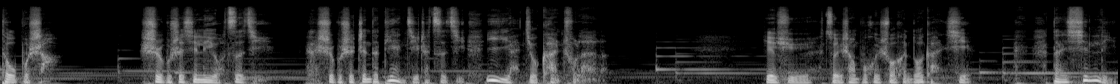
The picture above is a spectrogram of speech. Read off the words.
都不傻，是不是心里有自己？是不是真的惦记着自己？一眼就看出来了。也许嘴上不会说很多感谢。但心里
